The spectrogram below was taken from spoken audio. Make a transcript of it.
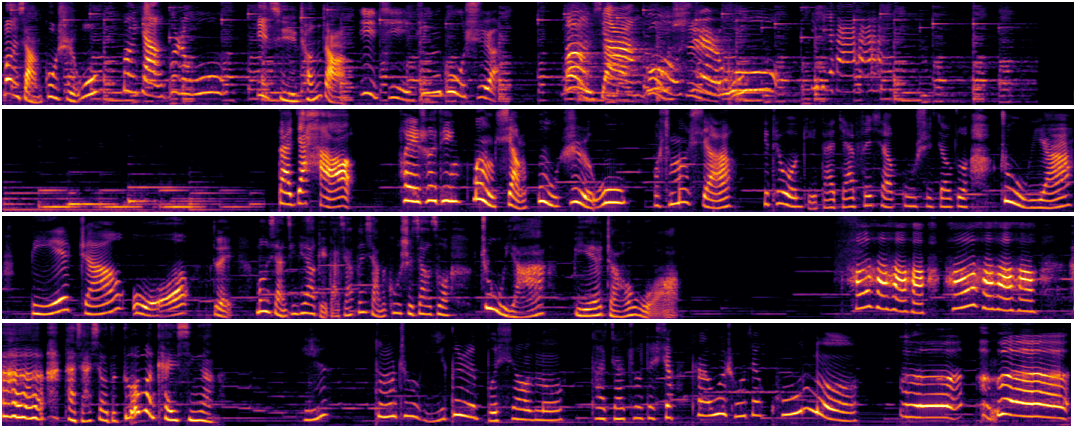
梦想故事屋，梦想故事屋，一起成长，一起听故事。梦想故事屋，大家好，欢迎收听梦想故事屋，我是梦想。今天我给大家分享故事，叫做《蛀牙别找我》。对，梦想今天要给大家分享的故事叫做《蛀牙别找我》。好好好好好好好好，哈哈哈！大家笑得多么开心啊！咦，怎么只有一个人不笑呢？大家都在笑。他为什么在哭呢？呃呃，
